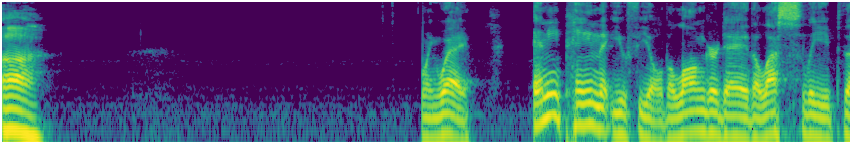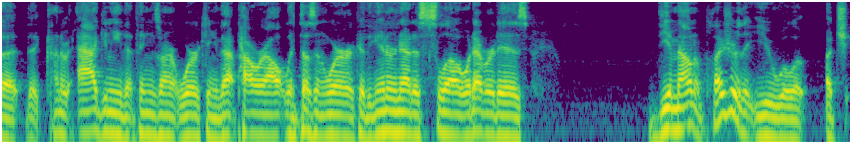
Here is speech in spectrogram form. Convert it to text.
Uh, going way. Any pain that you feel, the longer day, the less sleep, the, the kind of agony that things aren't working, that power outlet doesn't work, or the internet is slow, whatever it is, the amount of pleasure that you will ach-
